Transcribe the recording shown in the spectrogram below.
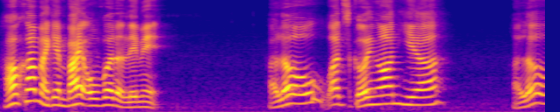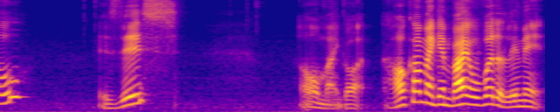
How come I can buy over the limit? Hello? What's going on here? Hello? Is this? Oh my god. How come I can buy over the limit?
